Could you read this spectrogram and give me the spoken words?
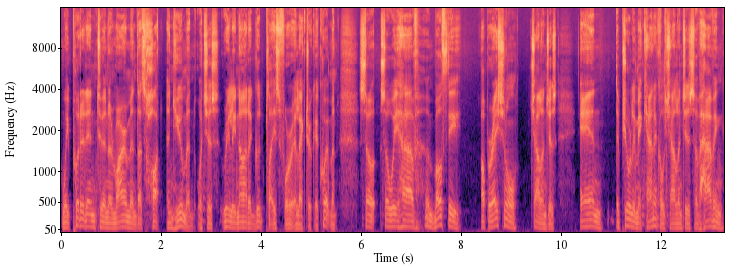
We put it into an environment that's hot and humid, which is really not a good place for electric equipment. So, so we have both the operational challenges and the purely mechanical challenges of having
